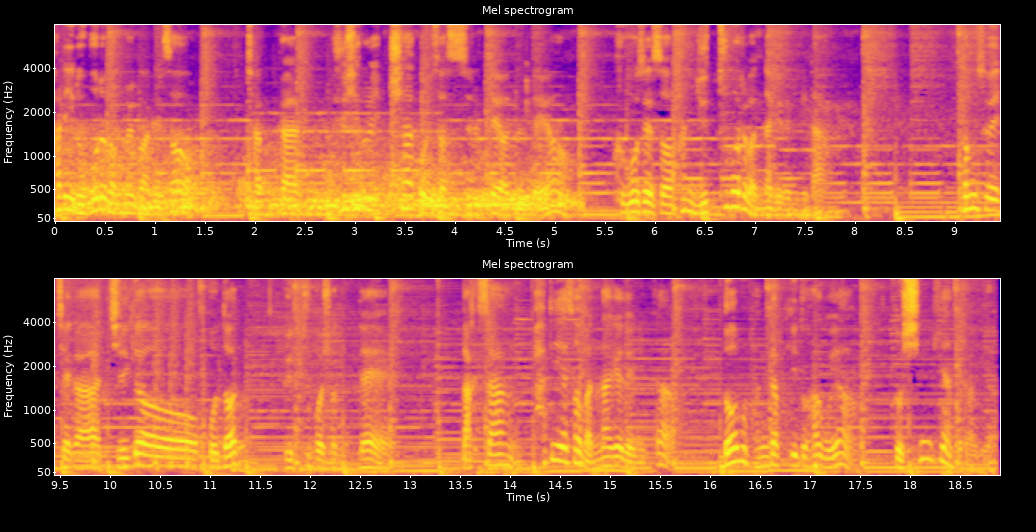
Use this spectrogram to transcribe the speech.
파리 루브르 박물관에서 잠깐 휴식을 취하고 있었을 때였는데요. 그곳에서 한 유튜버를 만나게 됩니다. 평소에 제가 즐겨 보던 유튜버셨는데 막상 파리에서 만나게 되니까 너무 반갑기도 하고요. 또 신기하더라고요.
